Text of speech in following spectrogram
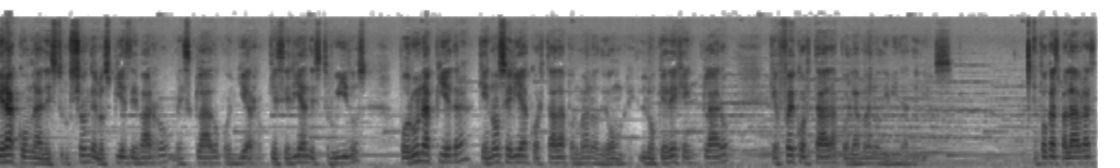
era con la destrucción de los pies de barro mezclado con hierro, que serían destruidos por una piedra que no sería cortada por mano de hombre, lo que deja en claro que fue cortada por la mano divina de Dios. En pocas palabras,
